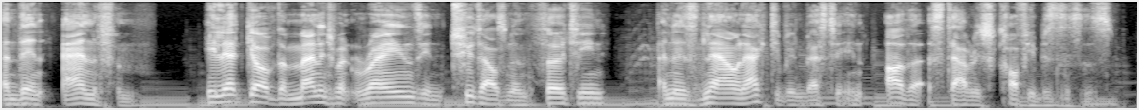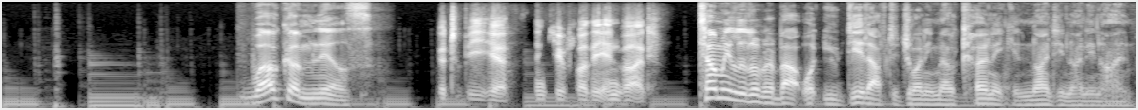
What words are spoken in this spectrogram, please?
and then Anfim. He let go of the management reins in 2013 and is now an active investor in other established coffee businesses. Welcome, Niels. Good to be here. Thank you for the invite. Tell me a little bit about what you did after joining Mahlkönig in 1999.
